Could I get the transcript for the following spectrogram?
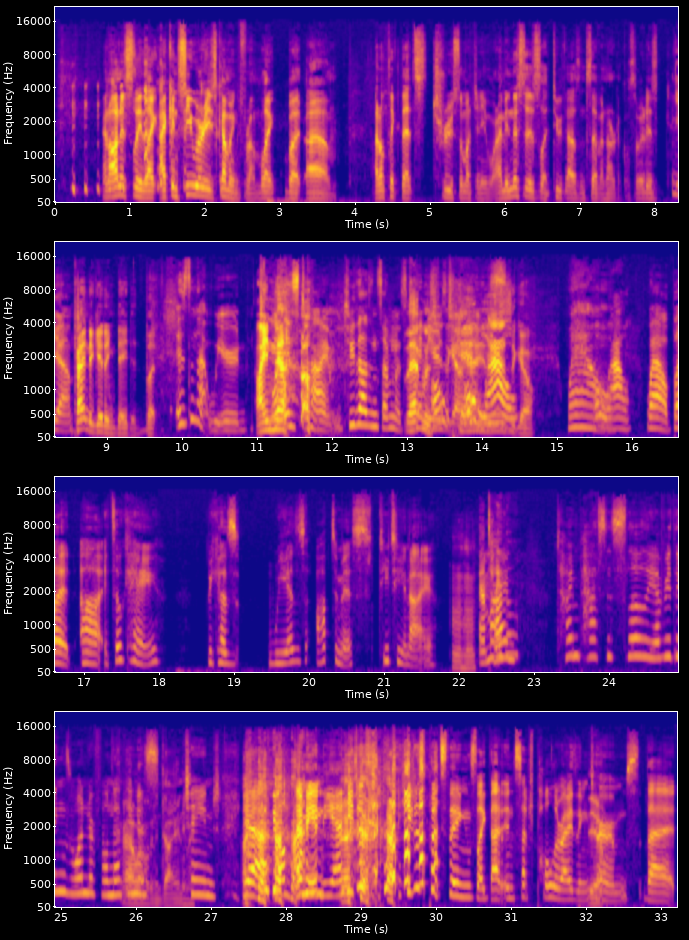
and honestly, like I can see where he's coming from. Like, but um, I don't think that's true so much anymore. I mean, this is like 2007 article, so it is Yeah. kind of getting dated. But Isn't that weird? I know. What is time? 2007 was that 10 was years ago. 10 Oh, wow. years ago. Wow. Oh wow. Wow, but uh, it's okay because we as optimists, TT and I, Mm-hmm. Am I time though? time passes slowly. Everything's wonderful. Ah, Nothing we're has anyway. changed. Yeah, I mean, in the end. he just he just puts things like that in such polarizing Yeah. terms that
